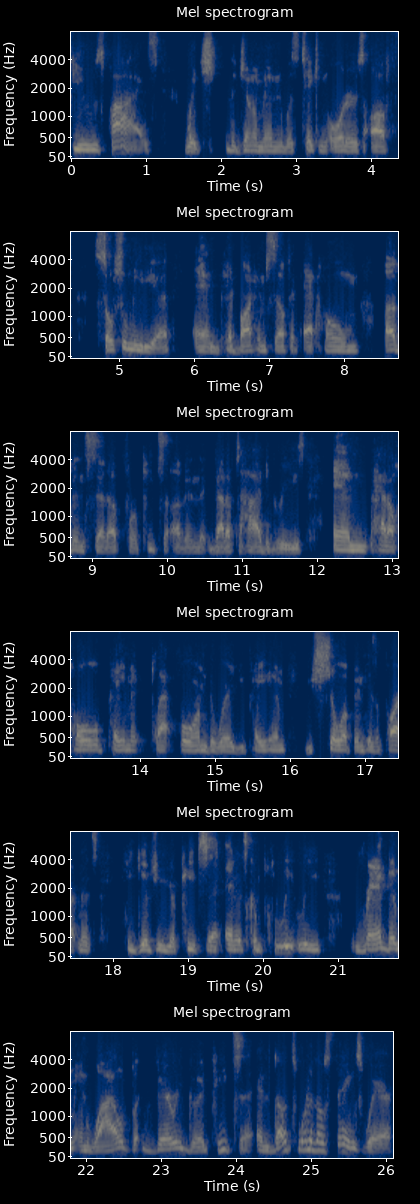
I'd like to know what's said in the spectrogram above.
Fuse Pies, which the gentleman was taking orders off social media and had bought himself an at home oven set up for a pizza oven that got up to high degrees and had a whole payment platform to where you pay him, you show up in his apartments, he gives you your pizza, and it's completely random and wild, but very good pizza. And that's one of those things where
